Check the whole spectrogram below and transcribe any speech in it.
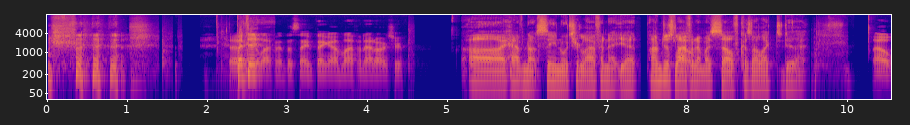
Uh, But you're laughing at the same thing I'm laughing at, aren't you? Uh, I have not seen what you're laughing at yet. I'm just laughing Oh. at myself because I like to do that. Oh,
